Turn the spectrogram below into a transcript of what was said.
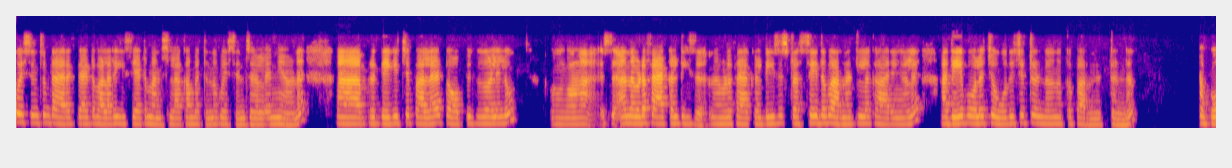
ക്വസ്റ്റ്യൻസും ഡയറക്റ്റ് ആയിട്ട് വളരെ ഈസി ആയിട്ട് മനസ്സിലാക്കാൻ പറ്റുന്ന ക്വസ്റ്റ്യൻസുകൾ തന്നെയാണ്. പ്രത്യേകിച്ച് പല ടോപ്പിക്കുകളിലും നമ്മുടെ ഫാക്കൽറ്റീസ് നമ്മുടെ ഫാക്കൽറ്റീസ് സ്ട്രെസ് ചെയ്ത് പറഞ്ഞിട്ടുള്ള കാര്യങ്ങൾ അതേപോലെ ചോദിച്ചിട്ടുണ്ട് എന്നൊക്കെ പറഞ്ഞിട്ടുണ്ട്. അപ്പോ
